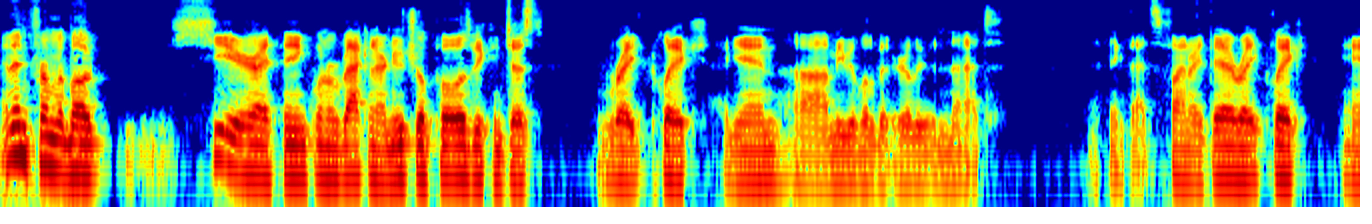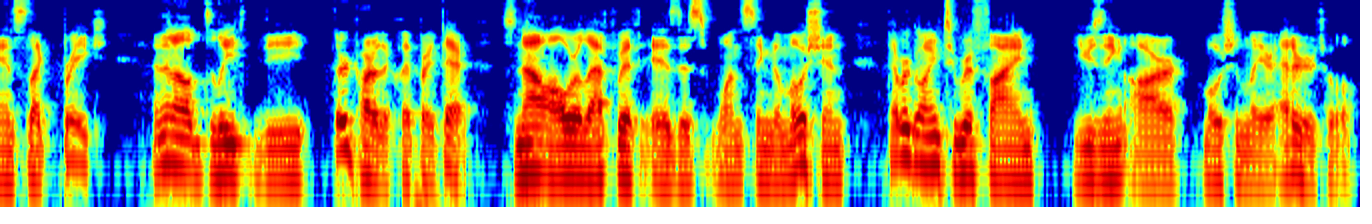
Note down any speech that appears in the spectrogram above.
And then from about here, I think when we're back in our neutral pose, we can just right click again, uh, maybe a little bit earlier than that. I think that's fine right there. Right click and select break and then I'll delete the third part of the clip right there. So now all we're left with is this one single motion that we're going to refine using our motion layer editor tool.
